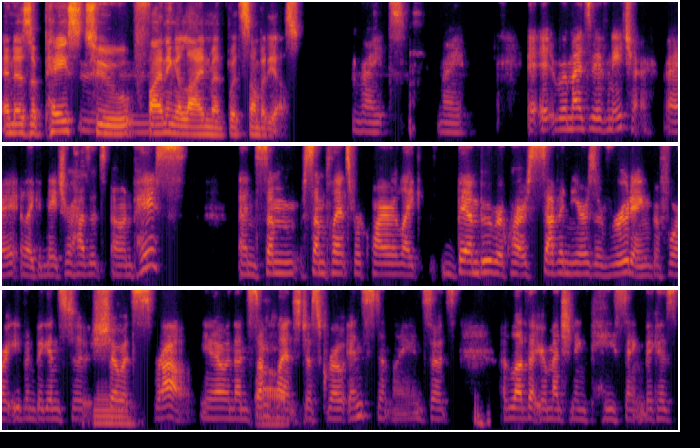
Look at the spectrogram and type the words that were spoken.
and there's a pace to mm-hmm. finding alignment with somebody else right right it, it, reminds me of nature right like nature has its own pace and some some plants require like bamboo requires seven years of rooting before it even begins to mm. show its sprout you know and then some wow. plants just grow instantly and so it's mm-hmm. i love that you're mentioning pacing because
